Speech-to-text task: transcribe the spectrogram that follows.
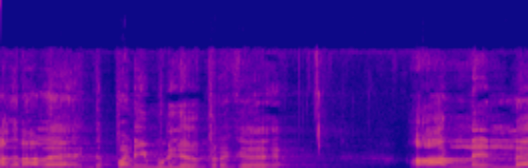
அதனால் இந்த பணி முடிஞ்சது பிறகு ஆன்லைனில்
